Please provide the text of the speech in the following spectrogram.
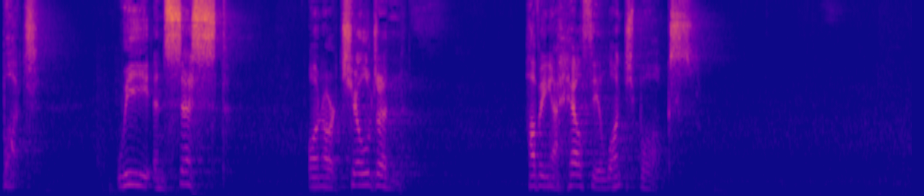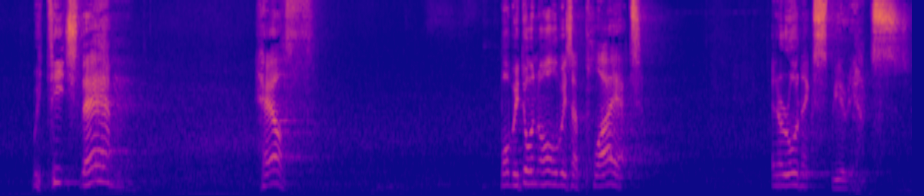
But we insist on our children having a healthy lunchbox. We teach them health, but we don't always apply it in our own experience.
